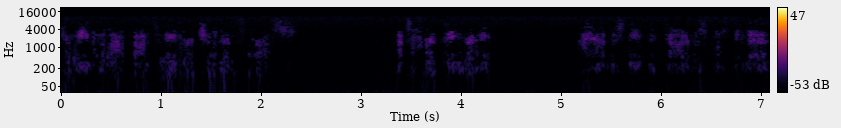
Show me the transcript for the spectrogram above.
Can we even allow God to name our children for us? That's a hard thing, right? I have this name with God. Was supposed to be this.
